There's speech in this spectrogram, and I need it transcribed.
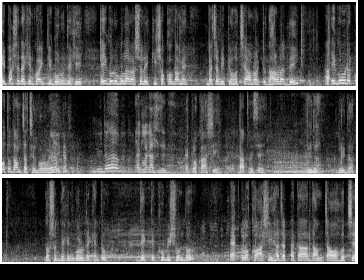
এই পাশে দেখেন কয়েকটি গরু দেখি এই গরুগুলার আসলে কি সকল দামে বেচা বিক্রি হচ্ছে আমরা একটু ধারণা দেই। এই গরুটার কত দাম চাচ্ছেন বড় ভাই এটা? এটা এক লাখ আশি এক লক্ষ আশি দাঁত হয়েছে দুই দাঁত। দুই দাঁত। দর্শক দেখেন গরুটা কিন্তু দেখতে খুবই সুন্দর। এক লক্ষ আশি হাজার টাকা দাম চাওয়া হচ্ছে।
